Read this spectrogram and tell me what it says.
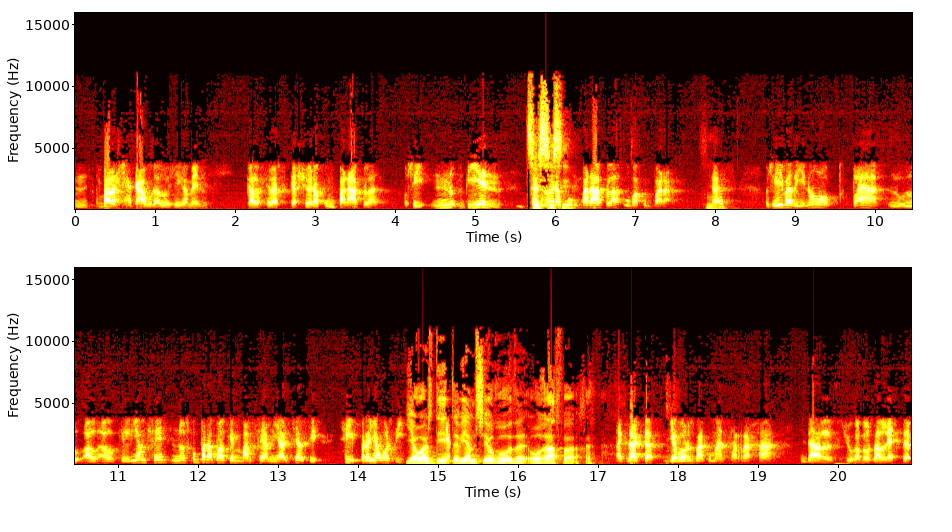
mm, va deixar caure, lògicament, que, les seves, que això era comparable, o sigui, no, dient que Sí, no sí, era sí. comparable, ho va comparar, saps? O sigui, ell va dir, no, clar, el, el que li han fet no és comparable al que em van fer a mi al Chelsea. Sí, però ja ho has dit. Ja ho has dit, aviam si algú de- ho agafa. Exacte. Llavors va començar a rajar dels jugadors del Leicester,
